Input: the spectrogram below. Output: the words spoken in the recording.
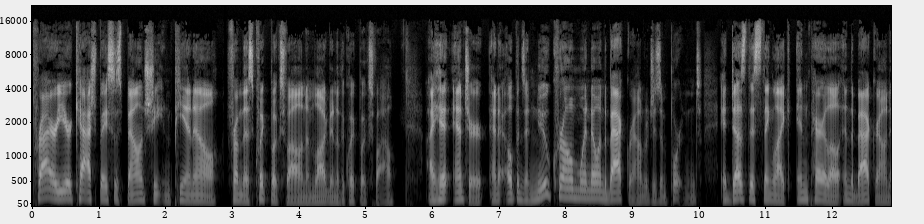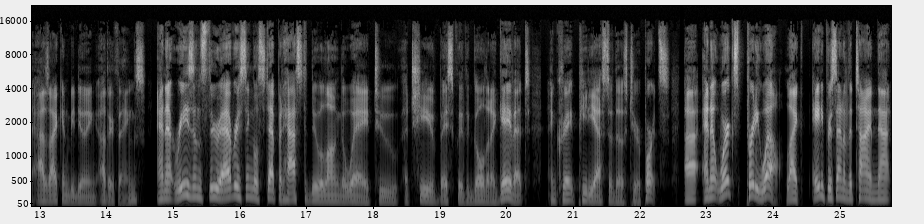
prior year cash basis balance sheet and P&L from this QuickBooks file and I'm logged into the QuickBooks file. I hit enter and it opens a new Chrome window in the background, which is important. It does this thing like in parallel in the background as I can be doing other things. And it reasons through every single step it has to do along the way to achieve basically the goal that I gave it and create PDFs of those two reports. Uh, and it works pretty well. Like 80% of the time, that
